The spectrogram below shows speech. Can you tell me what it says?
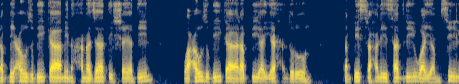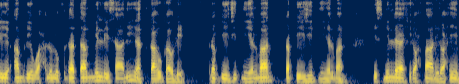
রাব্বি আউযু বিকা মিন হামাজাতি শায়াতিন ওয়া আউযু বিকা রাব্বি আইয়াহদুরুন। রাব্বি ইসরাহ লি সাদরি ওয়া ইয়ামসির লি আমরি ওয়াহলুল উকদাতাম মিন লিসানি ইয়াফকাহু কাওলি। রাব্বি জিদনি ইলমান, রাব্বি জিদনি ইলমান। বিসমিল্লাহির রহমানির রহিম।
